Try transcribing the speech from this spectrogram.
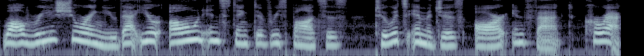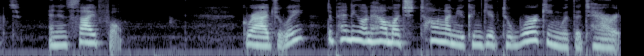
while reassuring you that your own instinctive responses to its images are, in fact, correct and insightful. Gradually, depending on how much time you can give to working with the tarot,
